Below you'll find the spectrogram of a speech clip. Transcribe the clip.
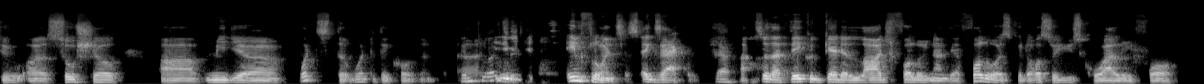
to uh, social uh, media. What's the what do they call them? Uh, influencers. influencers, exactly. Yeah. So that they could get a large following, and their followers could also use Koalie for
